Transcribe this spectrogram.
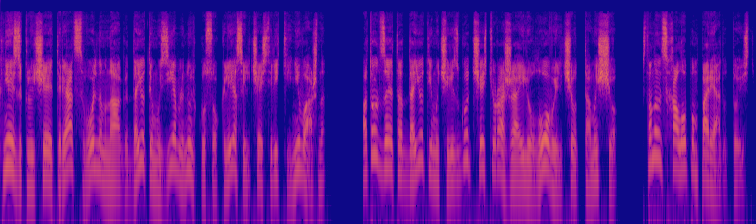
Князь заключает ряд с вольным на год, дает ему землю, ну или кусок леса, или часть реки, неважно. А тот за это отдает ему через год часть урожая, или улова, или чего-то там еще. Становится холопом по ряду, то есть.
